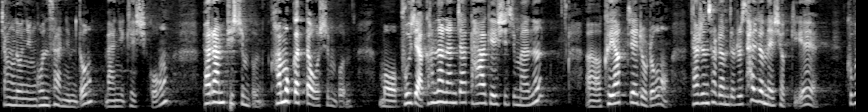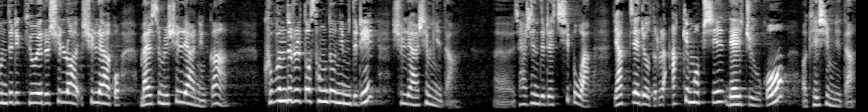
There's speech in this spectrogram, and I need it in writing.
장로님 권사님도 많이 계시고 바람 피신 분, 감옥 갔다 오신 분, 뭐 부자, 가난한 자 다 계시지만은 어, 그 약재료로 다른 사람들을 살려내셨기에 그분들이 교회를 신뢰하고 말씀을 신뢰하니까 그분들을 또 성도님들이 신뢰하십니다. 어, 자신들의 치부와 약재료들을 아낌없이 내주고 어, 계십니다.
